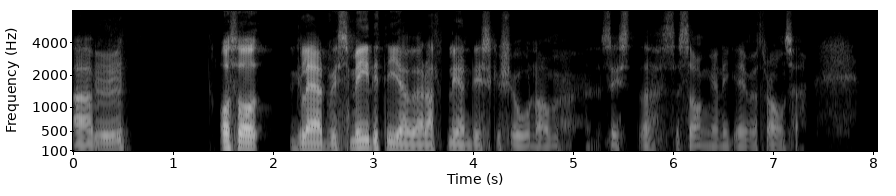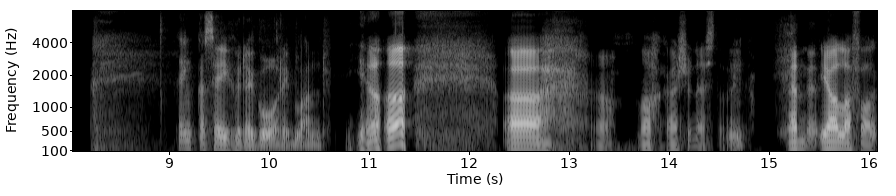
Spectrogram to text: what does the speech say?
Um, mm. Och så gled vi smidigt i över att bli en diskussion om sista säsongen i Game of Thrones här. Tänka sig hur det går ibland. ja. Uh, ja, no, kanske nästa mm. vecka. Men i alla fall.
